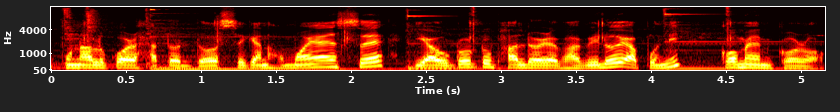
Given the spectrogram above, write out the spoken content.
আপোনালোকৰ হাতত দহ ছেকেণ্ড সময় আছে। ইয়াৰ উত্তৰটো ভালদৰে ভাবি লৈ আপুনি কমেণ্ট কৰক।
